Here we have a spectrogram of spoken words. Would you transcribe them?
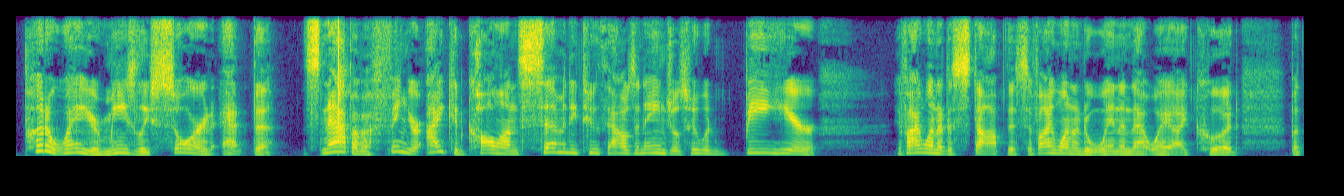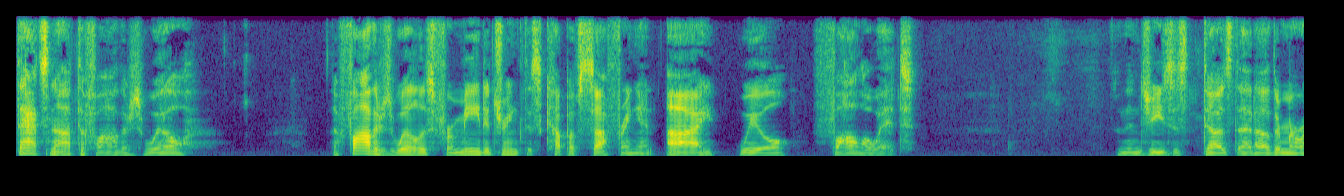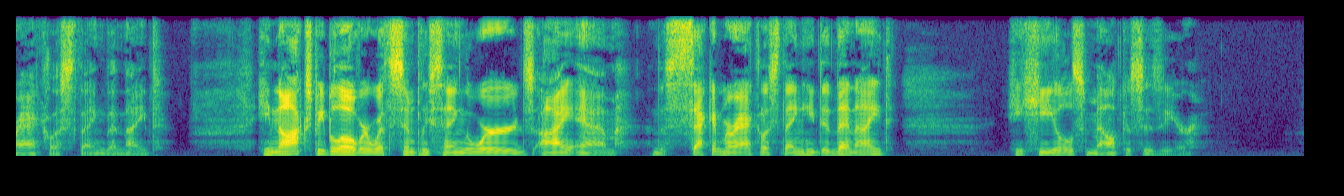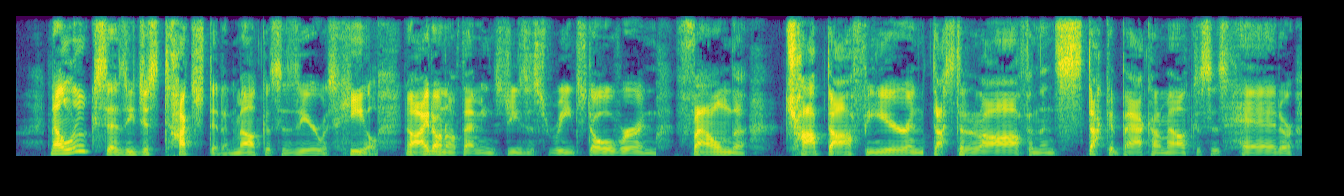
put away your measly sword at the snap of a finger, I could call on 72,000 angels who would be here. If I wanted to stop this, if I wanted to win in that way, I could. But that's not the Father's will. The Father's will is for me to drink this cup of suffering, and I will follow it. And then Jesus does that other miraculous thing that night. He knocks people over with simply saying the words, I am. The second miraculous thing he did that night, he heals Malchus's ear. Now, Luke says he just touched it and Malchus's ear was healed. Now, I don't know if that means Jesus reached over and found the chopped off ear and dusted it off and then stuck it back on Malchus's head or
